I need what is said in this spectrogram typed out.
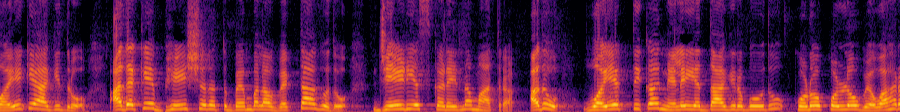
ಬಯಕೆ ಆಗಿದ್ರು. ಅದಕ್ಕೆ ಬೇಷರತ್ ಬೆಂಬಲ ವ್ಯಕ್ತ ಆಗೋದು ಜೆಡಿಎಸ್ ಕಡೆಯಿಂದ ಮಾತ್ರ. ಅದು ವೈಯಕ್ತಿಕ ನೆಲೆಯದ್ದಾಗಿರಬಹುದು ಕೊಡೋ ಕೊಳ್ಳೋ ವ್ಯವಹಾರ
